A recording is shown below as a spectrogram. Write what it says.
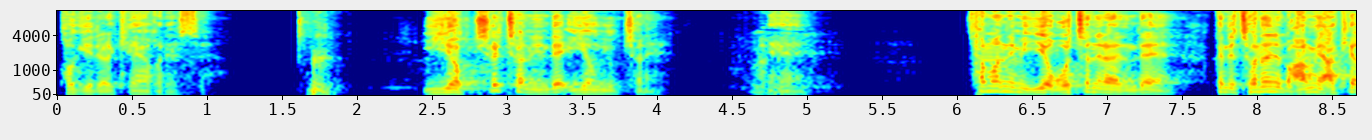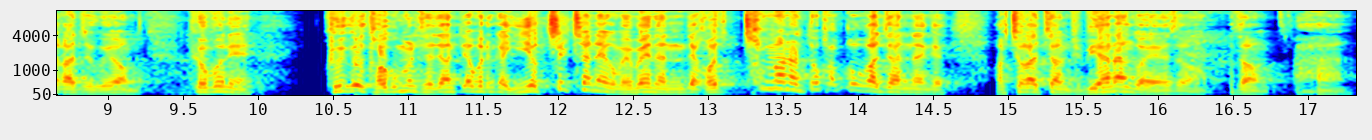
거기를 계약을 했어요. 2억 7천인데 2억 6천에. 예. 사모님이 2억 5천이라 했는데 근데 저는 마음이 약해가지고요. 그분이 그거 거금을 대장 떼버리니까 2억 7천에 매매했는데 거기서 천만 원을 또 깎고 가지 않는 게, 아, 제가 참 미안한 거예요. 그래서, 그래서, 아,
